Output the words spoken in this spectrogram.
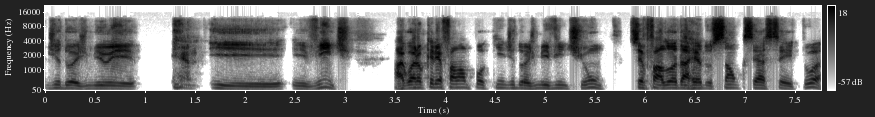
de 2020, agora eu queria falar um pouquinho de 2021. Você falou da redução que você aceitou.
